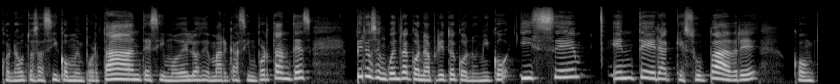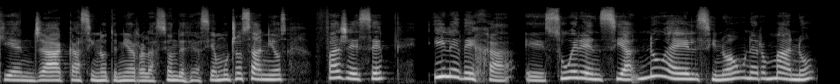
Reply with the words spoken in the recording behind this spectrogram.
con autos así como importantes y modelos de marcas importantes, pero se encuentra con aprieto económico y se entera que su padre, con quien ya casi no tenía relación desde hacía muchos años, fallece y le deja eh, su herencia no a él, sino a un hermano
